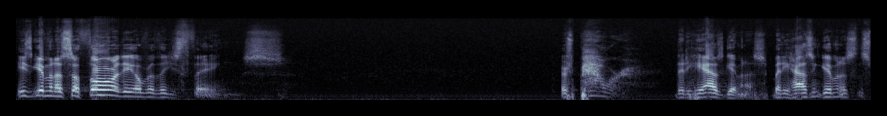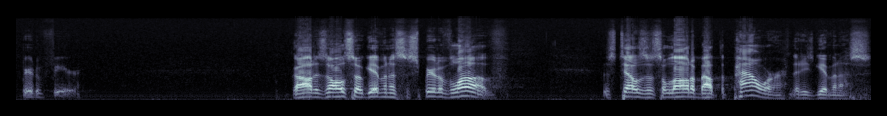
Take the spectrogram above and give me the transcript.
He's given us authority over these things. There's power that He has given us, but He hasn't given us the spirit of fear. God has also given us a spirit of love. This tells us a lot about the power that He's given us.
